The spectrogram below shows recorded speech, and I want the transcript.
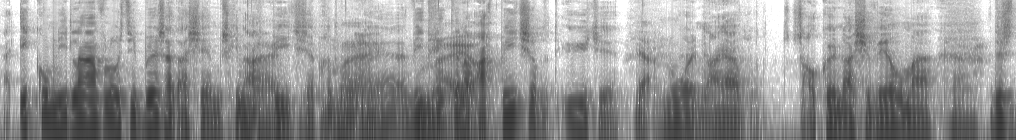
Ja, ik kom niet laanverloos die bus uit als je misschien acht biertjes hebt gedronken. Nee. Hè? Wie drinkt er nou ja. acht biertjes op het uurtje? Ja, nooit. Nou ja, het zou kunnen als je wil, maar... Ja. Dus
